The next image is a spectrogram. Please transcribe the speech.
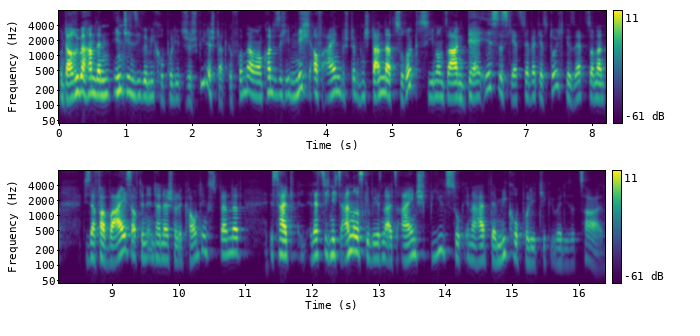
Und darüber haben dann intensive mikropolitische Spiele stattgefunden, aber man konnte sich eben nicht auf einen bestimmten Standard zurückziehen und sagen, der ist es jetzt, der wird jetzt durchgesetzt, sondern dieser Verweis auf den International Accounting Standard ist halt letztlich nichts anderes gewesen als ein Spielzug innerhalb der Mikropolitik über diese Zahlen.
